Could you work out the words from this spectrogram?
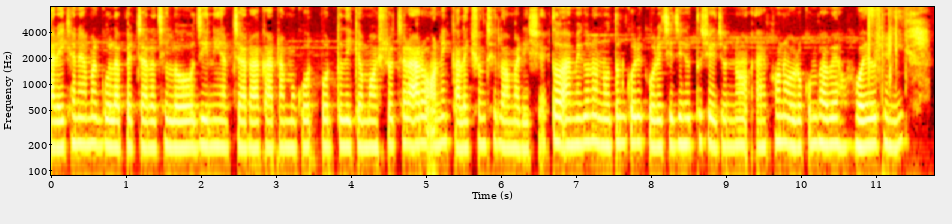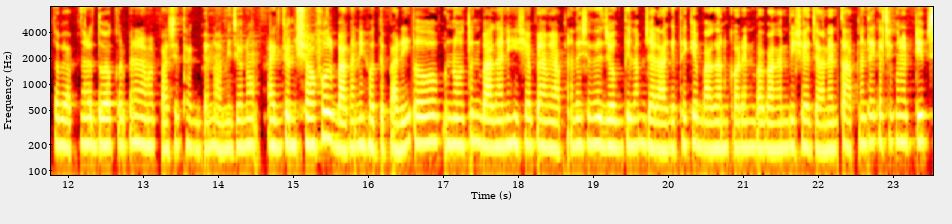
আর এখানে আমার গোলাপের চারা ছিল, জিনিয়ার চারা কাটা মুকুট পর্তুলিকা মশর চারা, আরও অনেক কালেকশন ছিল আমার ইসে। তো আমি এগুলো নতুন করে করেছি যেহেতু সেই জন্য এখন ওরকম ভাবে হয়ে ওঠেনি। তবে আপনারা দোয়া করবেন আর আমার পাশে থাকবেন, আমি যেন একজন সফল বাগানি হতে পারি। তো নতুন বাগানি হিসাবে আমি আপনাদের সাথে যোগ দিলাম। যারা আগে থেকে বাগান করেন বা বাগান বিষয়ে জানেন, তো আপনাদের কাছে কোনো টিপস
